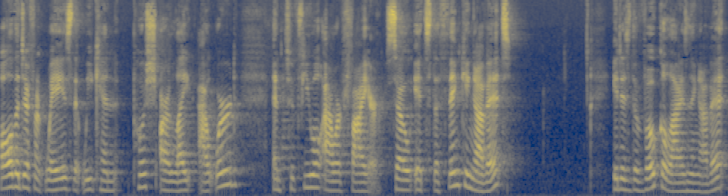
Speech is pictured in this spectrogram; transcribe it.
all the different ways that we can push our light outward and to fuel our fire. So it's the thinking of it, it is the vocalizing of it,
